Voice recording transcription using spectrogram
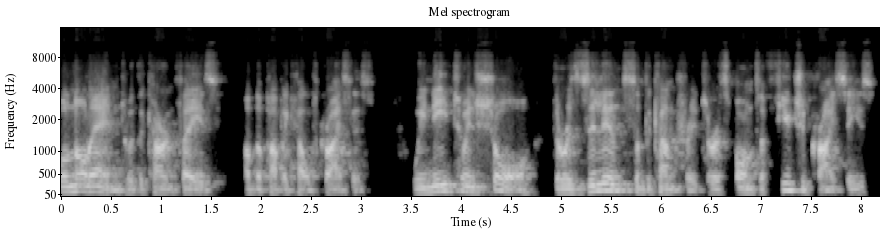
will not end with the current phase of the public health crisis. We need to ensure the resilience of the country to respond to future crises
